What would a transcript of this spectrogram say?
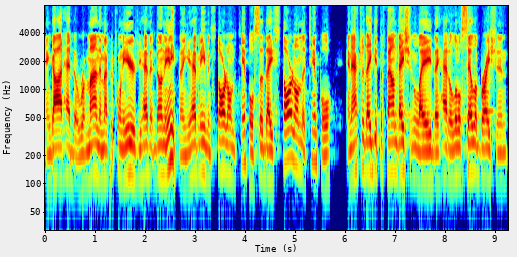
and God had to remind them after 20 years, you haven't done anything. You haven't even started on the temple. So they start on the temple, and after they get the foundation laid, they had a little celebration,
